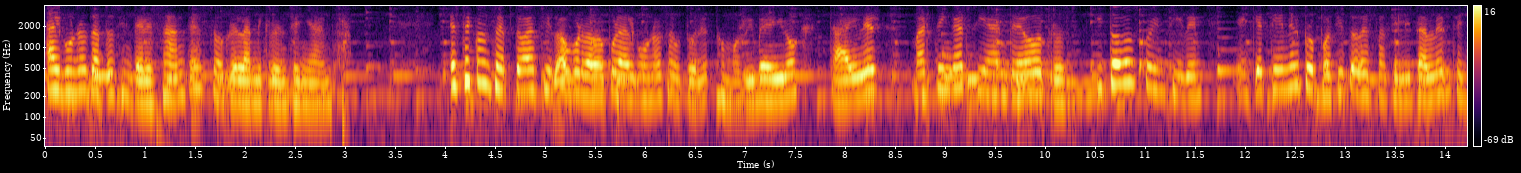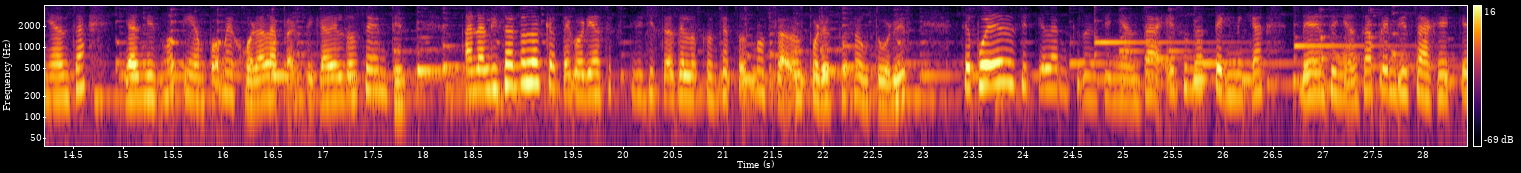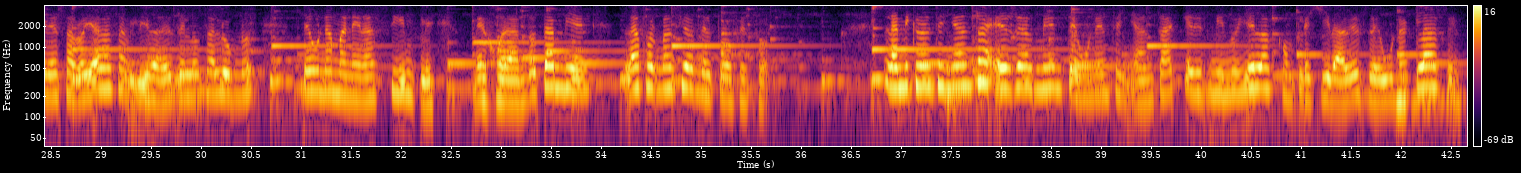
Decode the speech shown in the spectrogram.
algunos datos interesantes sobre la microenseñanza. Este concepto ha sido abordado por algunos autores como Ribeiro, Tyler, Martín García, entre otros, y todos coinciden en que tiene el propósito de facilitar la enseñanza y al mismo tiempo mejora la práctica del docente. Analizando las categorías explícitas de los conceptos mostrados por estos autores, se puede decir que la microenseñanza es una técnica de enseñanza-aprendizaje que desarrolla las habilidades de los alumnos de una manera simple, mejorando también la formación del profesor. La microenseñanza es realmente una enseñanza que disminuye las complejidades de una clase.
